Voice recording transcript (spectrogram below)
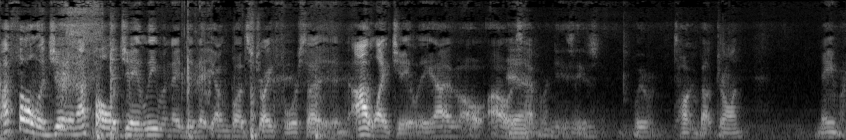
I followed Jay and I followed Jae Lee when they did that Youngblood Strike Force. I, and I like Jae Lee. I, I always Yeah. have when he's, he's, we were talking about drawing Namor.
